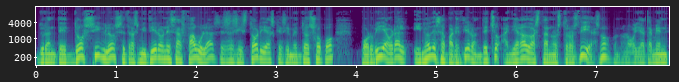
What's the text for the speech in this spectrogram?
durante dos siglos se transmitieron esas fábulas, esas historias que se inventó Sopo por vía oral y no desaparecieron. De hecho, han llegado hasta nuestros días, ¿no? Bueno, luego ya también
